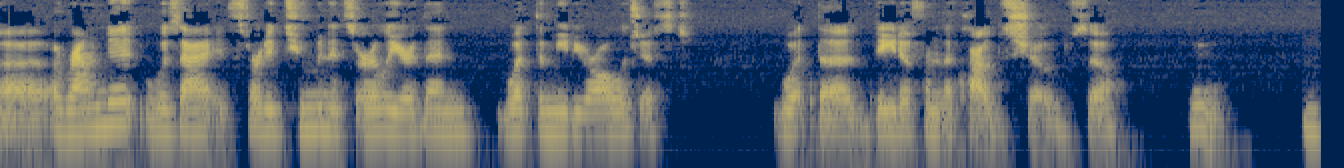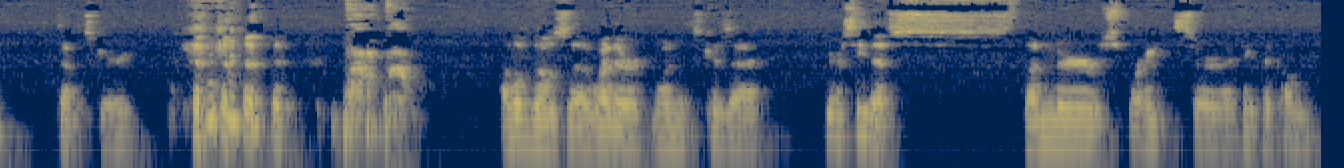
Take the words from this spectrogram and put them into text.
uh, around it, was that it started two minutes earlier than what the meteorologist what the data from the clouds showed. So Hmm. Mm. Sounds scary. I love those uh, weather ones because uh, you ever see the thunder sprites, or I think they call them.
